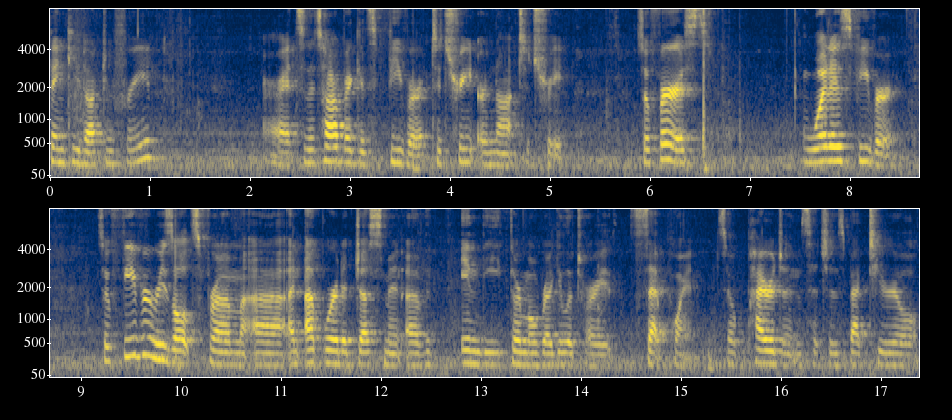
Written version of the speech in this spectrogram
Thank you, Dr. Freed. All right, so the topic is fever, to treat or not to treat. So first, what is fever? So fever results from uh, an upward adjustment of in the thermoregulatory set point. So pyrogens such as bacterial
